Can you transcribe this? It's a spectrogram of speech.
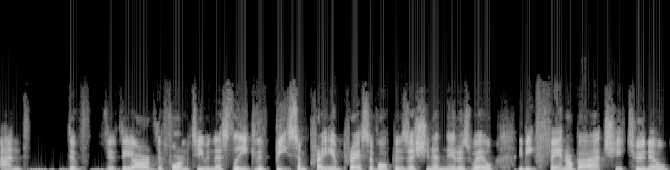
and they are the form team in this league. They've beat some pretty impressive opposition in there as well. They beat Fenerbahce two 0 um,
